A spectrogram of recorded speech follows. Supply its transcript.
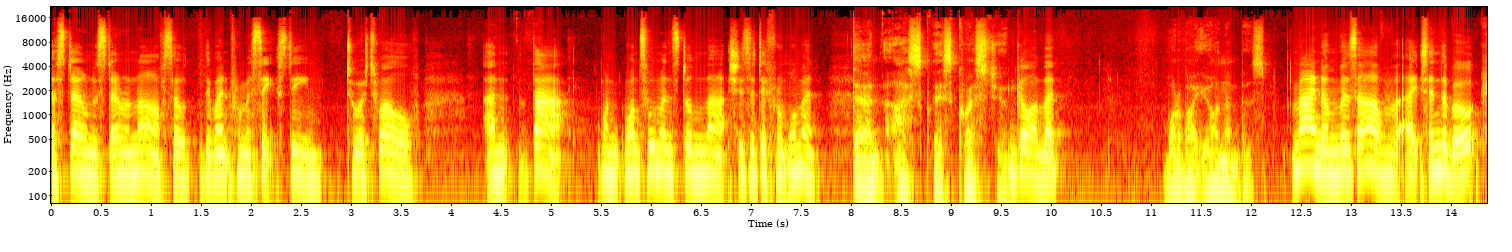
a stone, a stone and a half. So they went from a 16 to a 12. And that, when, once a woman's done that, she's a different woman. Don't ask this question Go on then. What about your numbers? My numbers are, it's in the book.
